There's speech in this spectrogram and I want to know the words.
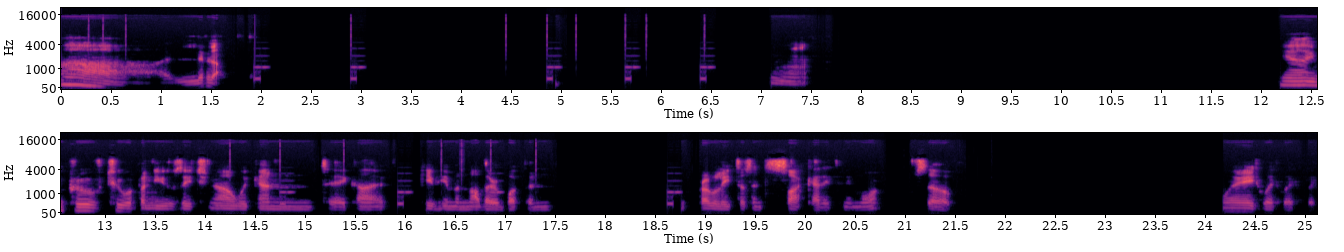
Ah, live it up. Hmm. Yeah, improve two weapon usage. Now we can take, uh, give him another weapon. Probably doesn't suck at it anymore. So, wait, wait, wait, wait.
